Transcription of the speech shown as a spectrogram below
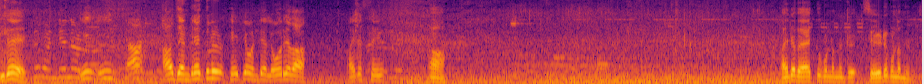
ഇതേ ഈ ഈ ആ- ജനറേറ്റർ കയറ്റിയ വണ്ടിയാ ലോറി അതാ. അതിന്റെ സൈഡ് ആ. അതിന്റെ ബാക്ക് കൊണ്ടുവന്നിട്ട് സൈഡ് കൊണ്ടുവന്നിട്ട്.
